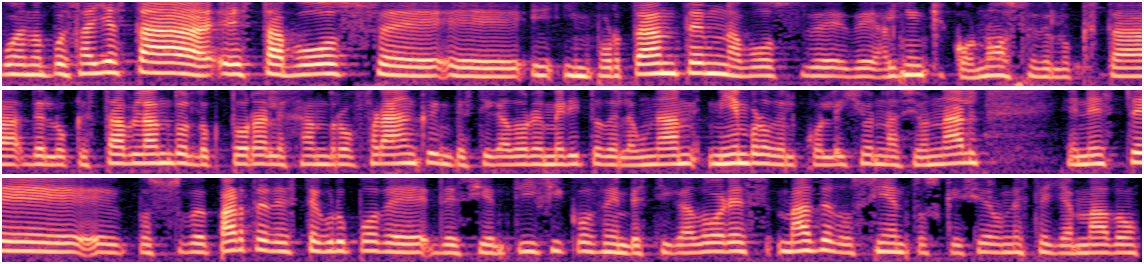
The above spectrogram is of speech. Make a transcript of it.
Bueno, pues ahí está esta voz eh, eh, importante, una voz de, alguien que conoce de lo que está de lo que está hablando el doctor Alejandro Frank, investigador emérito de la UNAM, miembro del Colegio Nacional, en este eh, pues parte de este grupo de, científicos, de investigadores, más de 200 que hicieron este llamado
